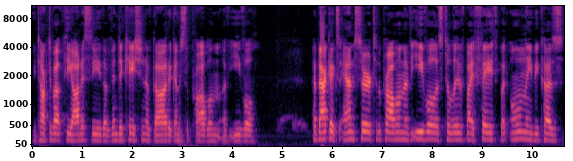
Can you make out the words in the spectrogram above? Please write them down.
We talked about theodicy, the vindication of God against the problem of evil. Habakkuk's answer to the problem of evil is to live by faith, but only because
